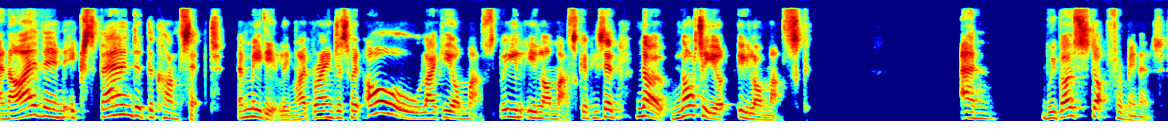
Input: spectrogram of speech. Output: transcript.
and I then expanded the concept immediately. My brain just went, "Oh, like Elon Musk, Elon Musk," and he said, "No, not Elon Musk." And we both stopped for a minute.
